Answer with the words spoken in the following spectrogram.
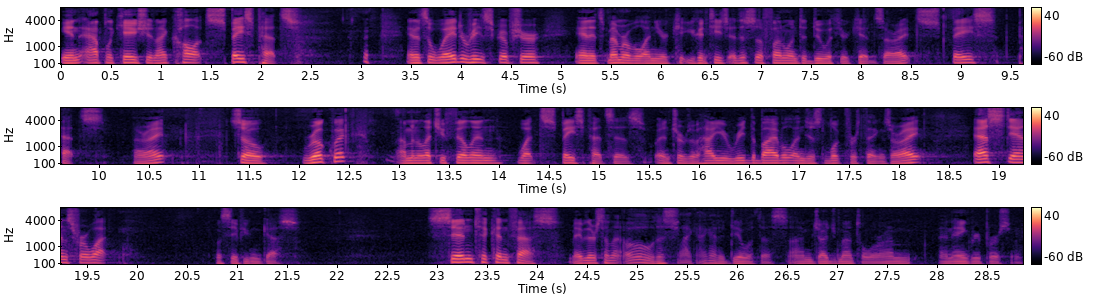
in application. I call it space pets. and it's a way to read scripture and it's memorable and your you can teach this is a fun one to do with your kids all right? Space pets all right? So real quick i'm going to let you fill in what space pets is in terms of how you read the bible and just look for things all right? S stands for what? Let's see if you can guess. Sin to confess. Maybe there's something oh this is like i got to deal with this. I'm judgmental or i'm an angry person.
